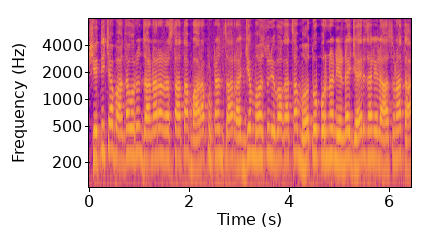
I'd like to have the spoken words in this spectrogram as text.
शेतीच्या बांधावरून जाणारा रस्ता आता बारा फुटांचा. राज्य महसूल विभागाचा महत्त्वपूर्ण निर्णय जाहीर झालेला असून आता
